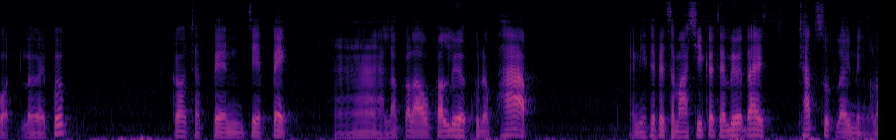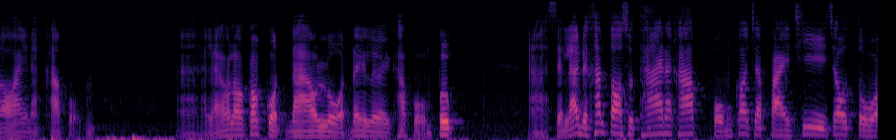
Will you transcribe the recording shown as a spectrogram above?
กดเลยปุ๊บ ก็จะเป็น JPEG อ่า แล้วก็เราก็เลือกคุณภาพ อันนี้ถ้าเป็นสมาชิกก็จะเลือกได้ชัดสุดเลย 100 นะครับผมอ่า แล้วเราก็กดดาวน์โหลดได้เลยครับผมปุ๊บ อ่า เสร็จแล้วเดี๋ยวขั้นตอนสุดท้ายนะครับ ผมก็จะไปที่เจ้าตัว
